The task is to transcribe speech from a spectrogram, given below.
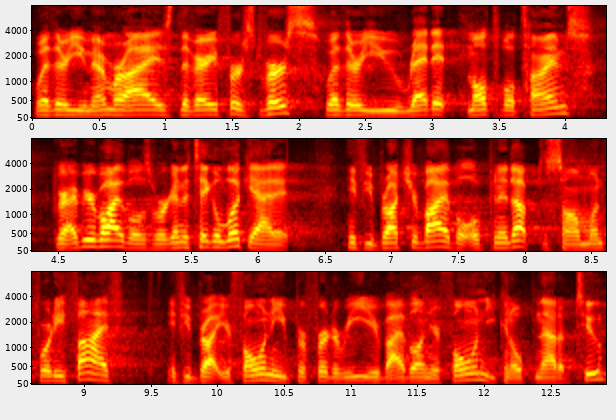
Whether you memorized the very first verse, whether you read it multiple times, grab your Bibles. We're going to take a look at it if you brought your Bible, open it up to Psalm 145. If you brought your phone and you prefer to read your Bible on your phone, you can open that up too.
